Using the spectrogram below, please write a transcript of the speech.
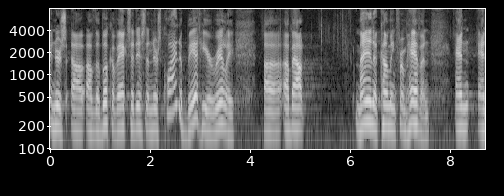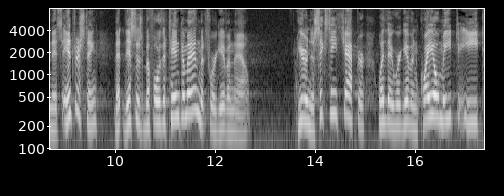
and there's uh, of the book of Exodus, and there's quite a bit here, really, uh, about manna coming from heaven. And, and it's interesting that this is before the Ten Commandments were given now. Here in the 16th chapter, when they were given quail meat to eat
